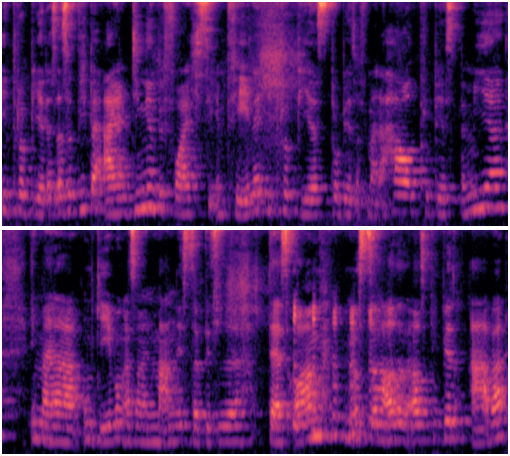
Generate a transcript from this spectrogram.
ich probiere das. Also wie bei allen Dingen, bevor ich sie empfehle, ich probiere es. Probiere es auf meiner Haut, probiere es bei mir, in meiner Umgebung. Also mein Mann ist da ein bisschen, der ist arm, muss zu Hause ausprobieren. Aber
